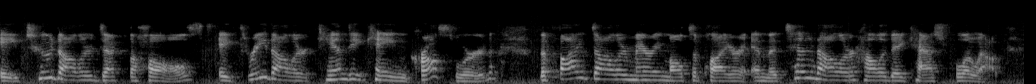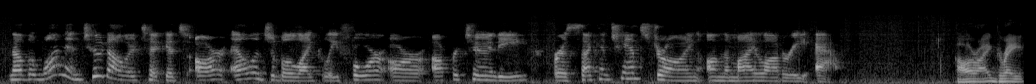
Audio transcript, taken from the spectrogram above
a $2 deck the halls, a $3 candy cane crossword, the $5 Merry multiplier, and the $10 holiday cash blowout. Now, the one and two dollar tickets are eligible likely for our opportunity for a second chance drawing on the My Lottery app. All right, great.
